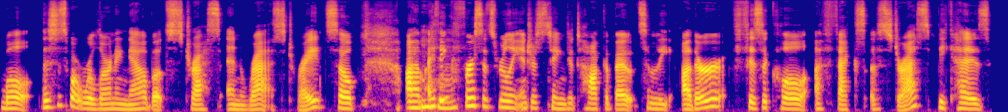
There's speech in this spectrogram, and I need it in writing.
Well, this is what we're learning now about stress and rest, right? So um, I think first it's really interesting to talk about some of the other physical effects of stress because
